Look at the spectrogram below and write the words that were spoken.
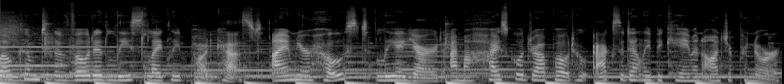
Welcome to the Voted Least Likely podcast. I am your host, Leah Yard. I'm a high school dropout who accidentally became an entrepreneur.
